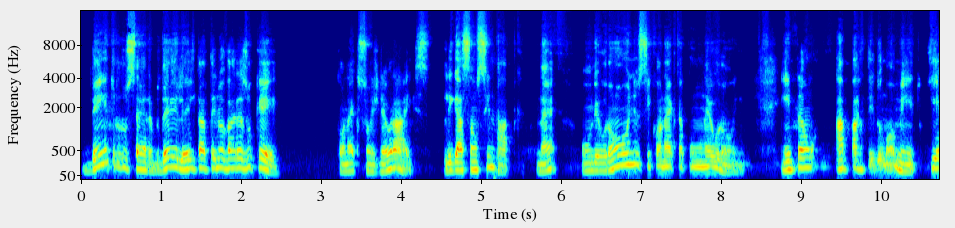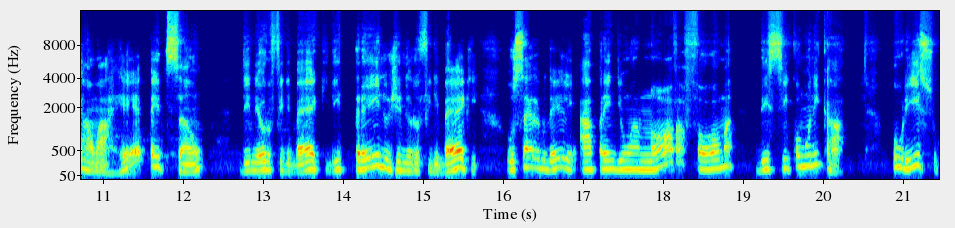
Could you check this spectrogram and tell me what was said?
dentro do cérebro dele, ele está tendo várias o quê? conexões neurais, ligação sináptica, né? Um neurônio se conecta com um neurônio. Então, a partir do momento que há uma repetição de neurofeedback, de treinos de neurofeedback, o cérebro dele aprende uma nova forma de se comunicar. Por isso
